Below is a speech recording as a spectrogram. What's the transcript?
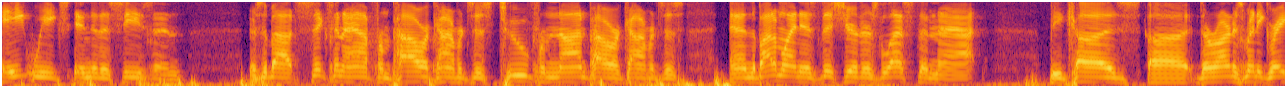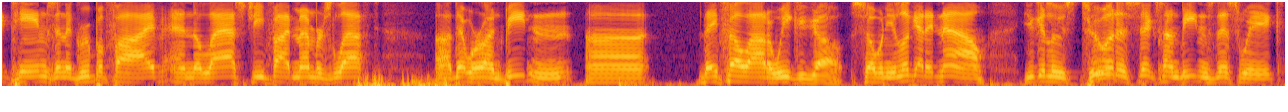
eight weeks into the season. There's about six and a half from power conferences, two from non power conferences. And the bottom line is this year there's less than that because uh, there aren't as many great teams in the group of five, and the last G5 members left uh, that were unbeaten, uh, they fell out a week ago. So when you look at it now, you could lose two of the six unbeatens this week.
